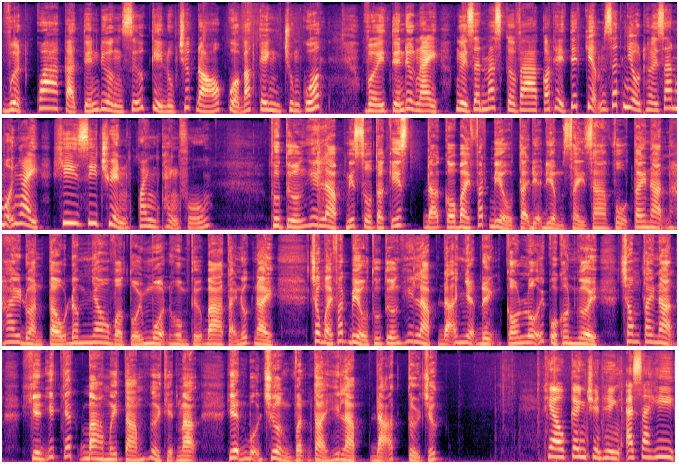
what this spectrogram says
vượt qua cả tuyến đường giữ kỷ lục trước đó của Bắc Kinh, Trung Quốc. Với tuyến đường này, người dân Moscow có thể tiết kiệm rất nhiều thời gian mỗi ngày khi di chuyển quanh thành phố. Thủ tướng Hy Lạp Mitsotakis đã có bài phát biểu tại địa điểm xảy ra vụ tai nạn hai đoàn tàu đâm nhau vào tối muộn hôm thứ Ba tại nước này. Trong bài phát biểu, Thủ tướng Hy Lạp đã nhận định có lỗi của con người trong tai nạn khiến ít nhất 38 người thiệt mạng. Hiện Bộ trưởng Vận tải Hy Lạp đã từ chức. Theo kênh truyền hình Asahi,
